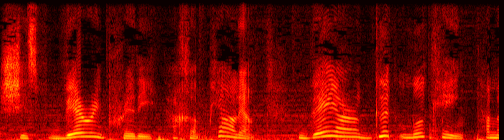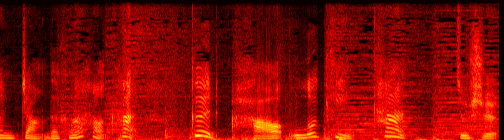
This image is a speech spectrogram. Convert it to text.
She's very pretty，她很漂亮；They are good looking，他们长得很好看。Good 好，looking 看就是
